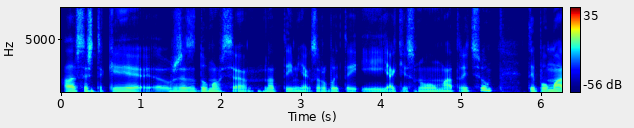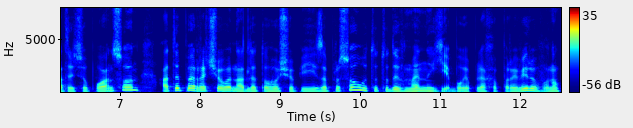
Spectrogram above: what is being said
але все ж таки е, вже задумався над тим, як зробити і якісну матрицю, типу матрицю Пуансон. А тепер речовина для того, щоб її запресовувати, туди в мене є, бо я пляха перевірив, воно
